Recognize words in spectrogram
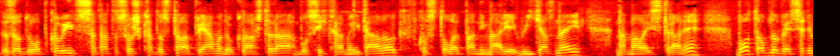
z rodu Lobkovic sa táto soška dostala priamo do kláštora bosých karmelitánok v kostole Panny Márie Výťaznej na Malej strane. Bolo to obdobie 17.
